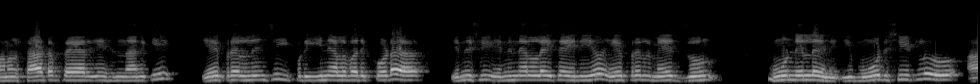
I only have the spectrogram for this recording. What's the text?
మనం స్టార్టప్ తయారు చేసిన దానికి ఏప్రిల్ నుంచి ఇప్పుడు ఈ నెల వరకు కూడా ఎన్ని ఎన్ని నెలలు అయితే అయినాయో ఏప్రిల్ మే జూన్ మూడు నెలలు అయినాయి. ఈ మూడు షీట్లు ఆ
